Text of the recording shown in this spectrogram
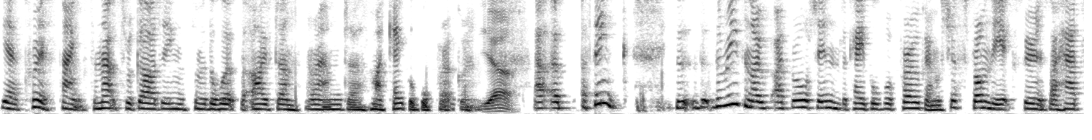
Yeah, Chris, thanks. And that's regarding some of the work that I've done around uh, my Capable program. Yeah. Uh, uh I think the, the reason I, I, brought in the Capable program was just from the experience I had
